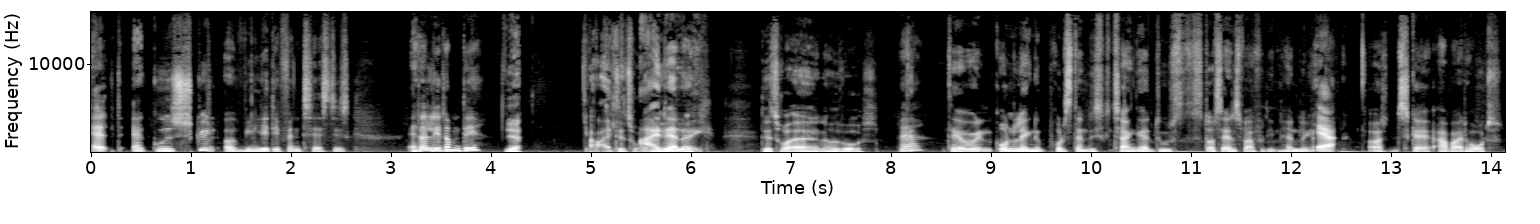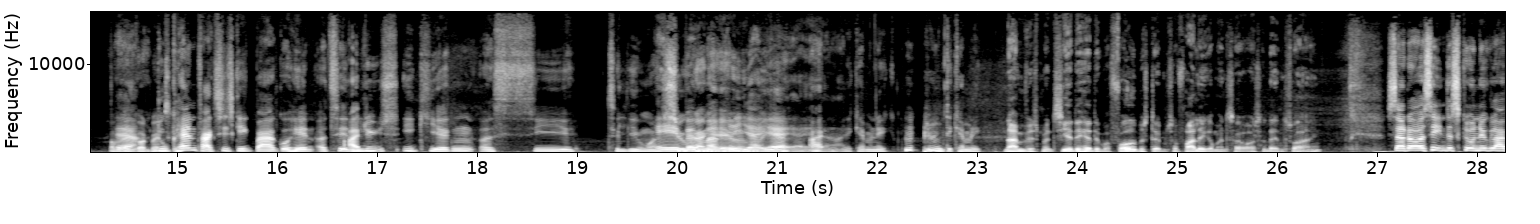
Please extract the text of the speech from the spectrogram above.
Alt er Guds skyld og vilje. Det er fantastisk. Er der lidt om det? Ja. Nej, det tror jeg Nej, det er der ikke. Det tror jeg er noget vås. Ja. Det er jo en grundlæggende protestantisk tanke, at du står til ansvar for dine handlinger. Ja. Og skal arbejde hårdt og være et godt du menneske. kan faktisk ikke bare gå hen og tænde Ej. lys i kirken og sige Tilgive mig syv Ave gange Maria. Ave Maria. Ja, ja, ja, Ej, nej, det kan man ikke. det kan man ikke. Nej, men hvis man siger, at det her det var forudbestemt, så frelægger man sig også et ansvar, ikke? Så er der også en, der skriver, Nikolaj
